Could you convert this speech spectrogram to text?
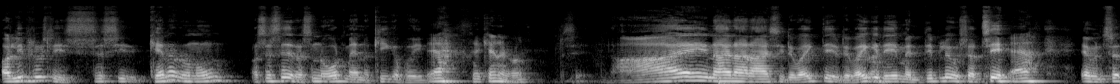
Og lige pludselig, så siger de, kender du nogen? Og så sidder der sådan otte mand og kigger på en. Ja, jeg kender godt. Så jeg, Nej, nej, nej, nej, siger, det var ikke det, det var ikke det, men det blev så til. Ja, Jamen, så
